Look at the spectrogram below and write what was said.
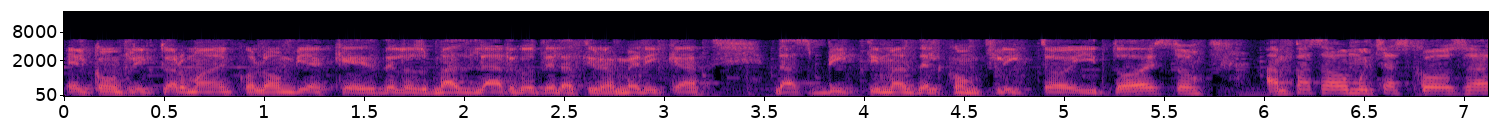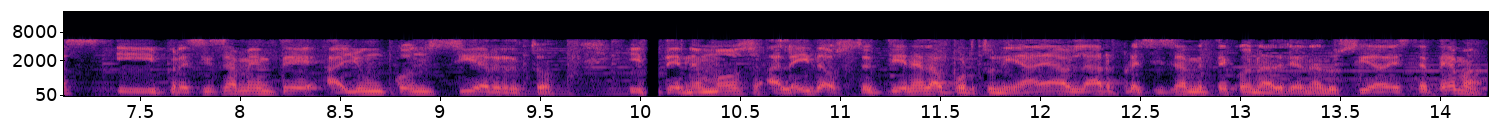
el conflicto armado en Colombia que es de los más largos de Latinoamérica, las víctimas del conflicto y todo esto, han pasado muchas cosas y precisamente hay un concierto. Y tenemos, Aleida, usted tiene la oportunidad de hablar precisamente con Adriana Lucía de este tema.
